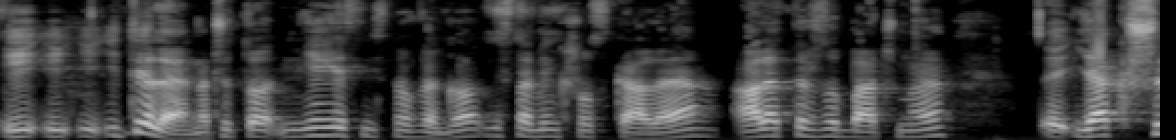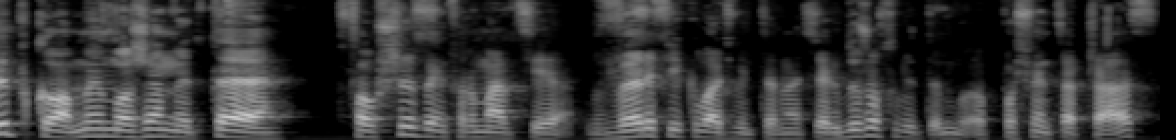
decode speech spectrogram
I, i, I tyle. Znaczy to nie jest nic nowego, jest na większą skalę, ale też zobaczmy, jak szybko my możemy te fałszywe informacje weryfikować w internecie, jak dużo sobie poświęca czas,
